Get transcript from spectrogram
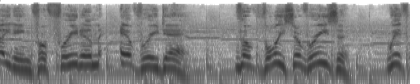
Fighting for freedom every day. The voice of reason with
